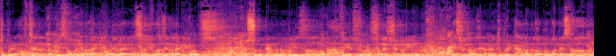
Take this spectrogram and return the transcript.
थुप्रै अप्ठ्यारोका बिचमा पनि अगाडि बढिरहेको छ। यो अझै अगाडि बढोस्। शुभकामना पनि छ। म त आफै यसको एउटा सदस्य पनि हुँ। यसमा अझै हामीले थुप्रै कामहरू गर्नुपर्ने छ म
